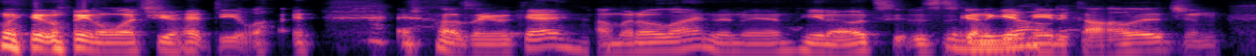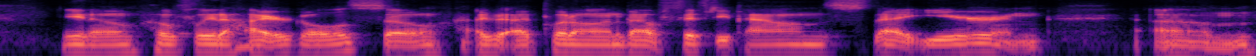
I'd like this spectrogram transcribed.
we don't want you at d line and i was like okay i'm an o lineman man. You know it's this is going to get me to college and you know hopefully to higher goals. So I, I put on about 50 pounds that year and um,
